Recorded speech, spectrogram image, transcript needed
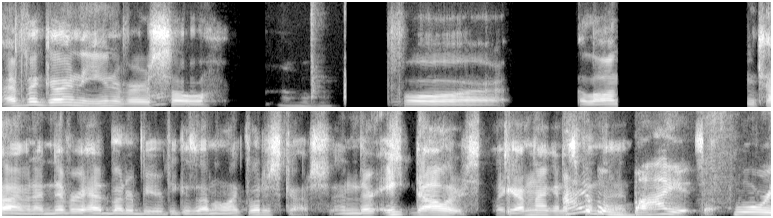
I've been going to Universal for a long time, and I've never had butterbeer because I don't like butterscotch, and they're eight dollars. Like I'm not gonna I will that. buy it So- for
